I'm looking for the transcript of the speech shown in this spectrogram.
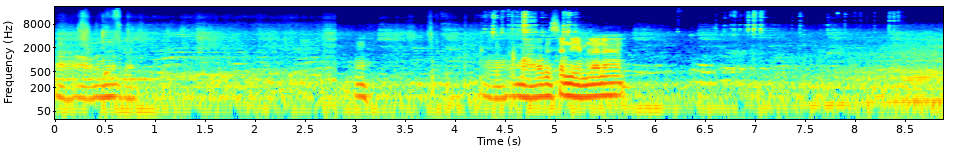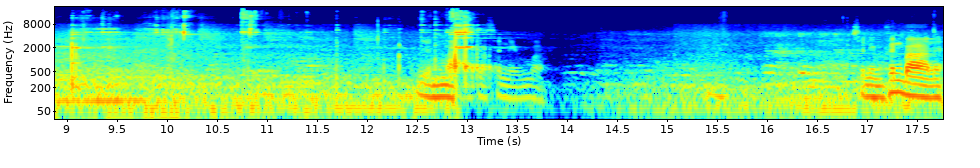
ป่าเอาแล้วนะครับอืมอ้ออกมาก็เป็นสนิมแล้วนะครับเย็นหมดเป็นสนิมว่ะสนิมขึ้นบาเลย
